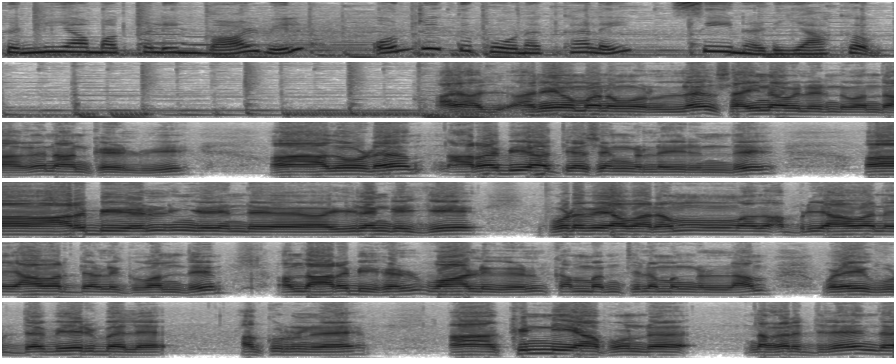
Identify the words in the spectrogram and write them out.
கிண்ணியா மக்களின் வாழ்வில் ஒன்றித்து போன கலை சீனடியாகும் அ- அநேகமானவர்களில் சைனாவிலிருந்து வந்தாக நான் கேள்வி. அதோட அரபியா தேசங்களில் இருந்து அரபிகள் இங்கே இந்த இலங்கைக்கு புடவை வியாபாரம் அது அப்படி வியாபார வியாபாரங்களுக்கு வந்து அந்த அரபிகள் வாளுகள் கம்பம் சிலம்பங்கள்லாம் விளைய கொடுத்த வேர்பலை அக்குருணை கிண்ணியா போன்ற நகரத்தில் இந்த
